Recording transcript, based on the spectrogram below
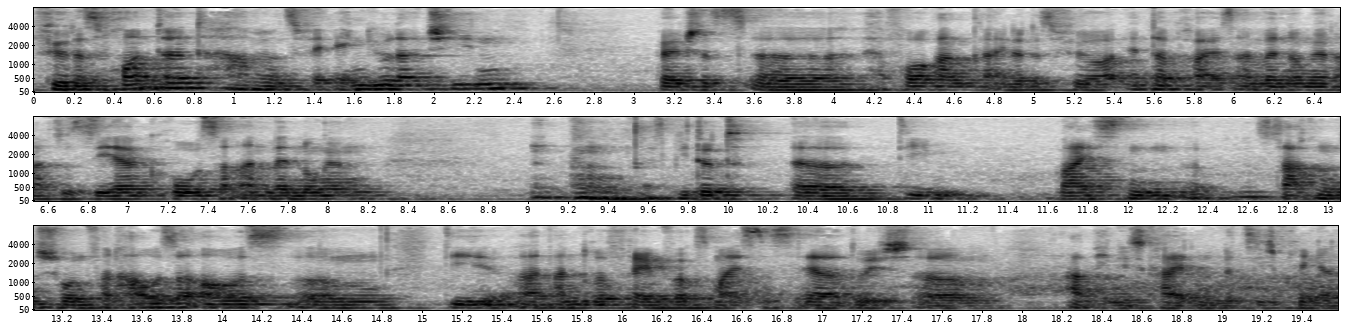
Für das Frontend haben wir uns für Angular entschieden welches äh, hervorragend geeignet ist für Enterprise-Anwendungen, also sehr große Anwendungen. Es bietet äh, die meisten äh, Sachen schon von Hause aus, ähm, die andere Frameworks meistens eher durch ähm, Abhängigkeiten mit sich bringen.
